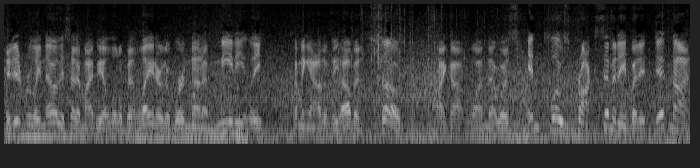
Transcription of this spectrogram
They didn't really know. They said it might be a little bit later. There were none immediately coming out of the oven. So I got one that was in close proximity, but it did not,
